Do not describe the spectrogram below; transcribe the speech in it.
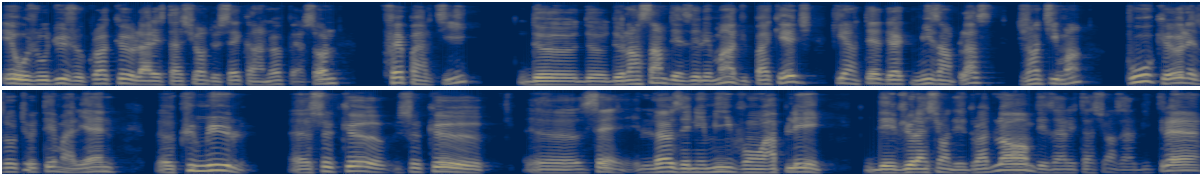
Et aujourd'hui, je crois que l'arrestation de ces 49 personnes fait partie de, de, de l'ensemble des éléments du package qui est en train d'être mise en place gentiment pour que les autorités maliennes euh, cumulent euh, ce que, ce que euh, leurs ennemis vont appeler des violations des droits de l'homme, des arrestations arbitraires,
